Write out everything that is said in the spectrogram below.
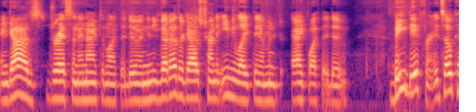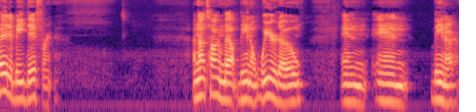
and guys dressing and acting like they do, and then you got other guys trying to emulate them and act like they do. Be different. It's okay to be different. I'm not talking about being a weirdo and and being a,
